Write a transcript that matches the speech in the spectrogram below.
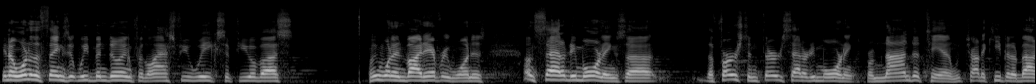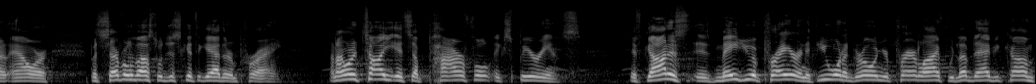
You know, one of the things that we've been doing for the last few weeks, a few of us, we want to invite everyone, is on Saturday mornings, uh, the first and third Saturday morning from 9 to 10. We try to keep it about an hour, but several of us will just get together and pray. And I want to tell you, it's a powerful experience. If God has, has made you a prayer, and if you want to grow in your prayer life, we'd love to have you come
